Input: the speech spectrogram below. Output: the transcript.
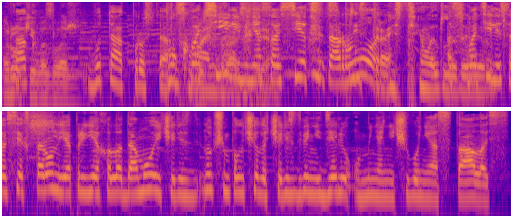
Руки как- возложили. Вот так просто. Буквально. Схватили меня со всех сторон. Схватили со всех сторон, я приехала домой, и через, ну, в общем, получилось, через две недели у меня ничего не осталось.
